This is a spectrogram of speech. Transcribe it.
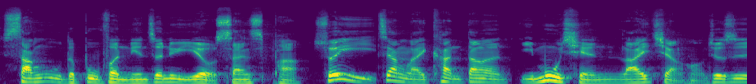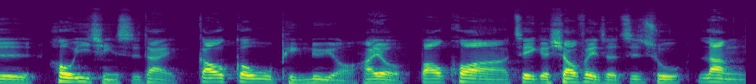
商务的部分年增率也有三十趴，所以这样来看，当然以目前来讲哈，就是后疫情时代高购物频率哦，还有包括这个消费者支出，让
